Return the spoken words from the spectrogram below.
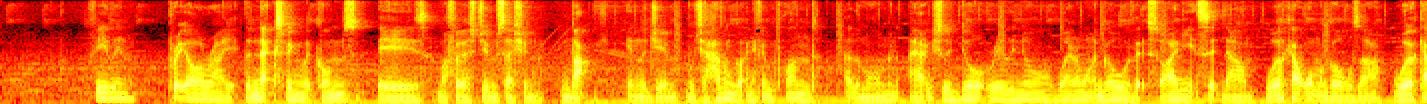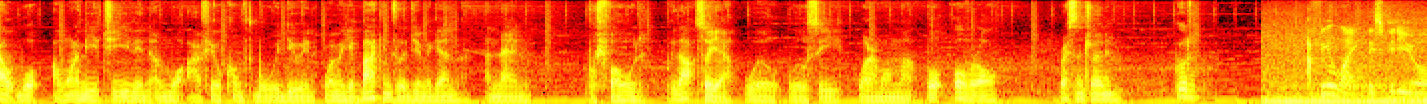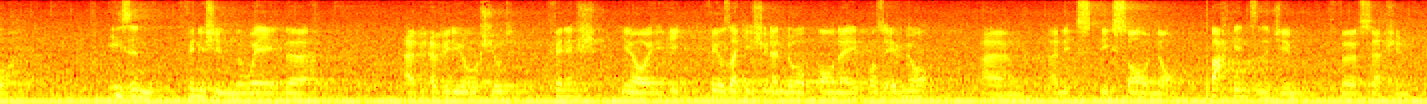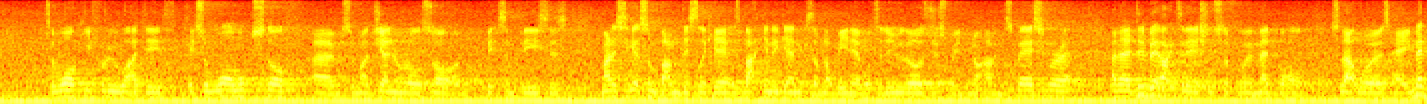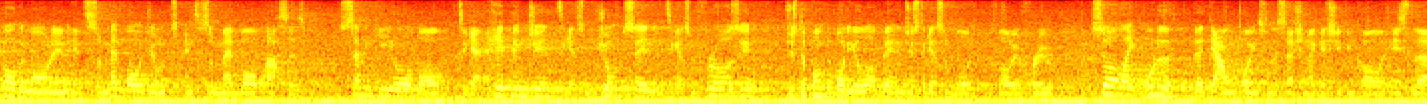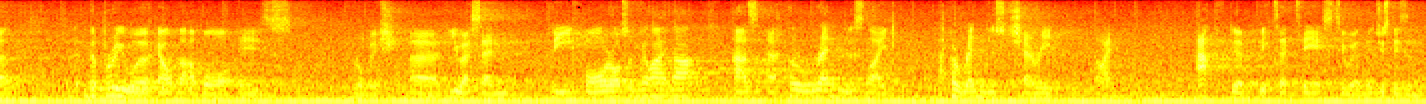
feeling pretty alright. The next thing that comes is my first gym session back in the gym, which I haven't got anything planned at the moment. I actually don't really know where I want to go with it, so I need to sit down, work out what my goals are, work out what I want to be achieving and what I feel comfortable with doing when we get back into the gym again, and then push forward with that. So yeah, we'll we'll see where I'm on that. But overall, wrestling training, good. I feel like this video isn't finishing the way that a, a video should finish. You know, it, it, feels like it should end up on a positive note, um, and it's it's sort of not. Back into the gym, first session. To walk you through what I did, hit some warm up stuff, um, some my general sort of bits and pieces. Managed to get some band dislocators back in again because I've not been able to do those just with not having the space for it. And then I did a bit of activation stuff with med ball. So that was a med ball good morning into some med ball jumps into some med ball passes seven kilo ball to get a hip hinge in, to get some jumps in, and to get some throws in, just to pump the body a little bit and just to get some blood flowing through. So like one of the down points for the session, I guess you can call it, is that the pre-workout that I bought is rubbish. Uh, USN B4 or something like that has a horrendous like a horrendous cherry like after bitter taste to it that just isn't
